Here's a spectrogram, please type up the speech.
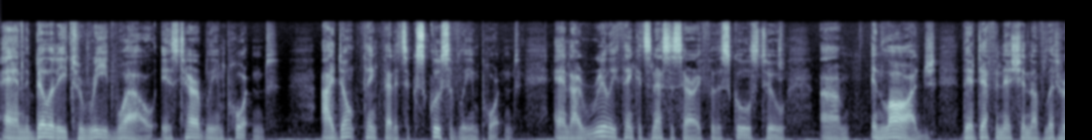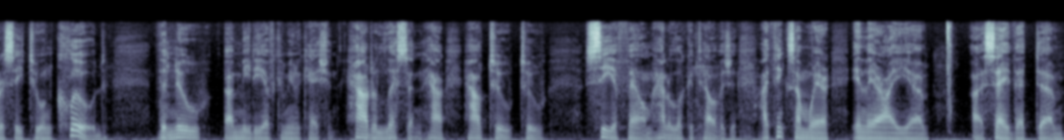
and the ability to read well is terribly important. I don't think that it's exclusively important, and I really think it's necessary for the schools to um, enlarge their definition of literacy to include the new uh, media of communication, how to listen, how how to to see a film, how to look at television. I think somewhere in there I uh, uh, say that um,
